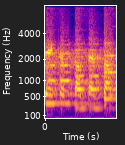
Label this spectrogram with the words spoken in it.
Consultants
